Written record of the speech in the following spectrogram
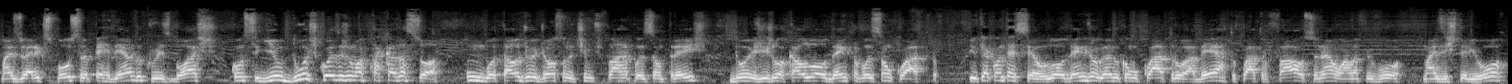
mas o Eric Spoelstra perdendo, Chris Bosh, conseguiu duas coisas numa tacada só. Um, botar o Joe Johnson no time titular na posição 3. Dois, deslocar o Luol para a posição 4. E o que aconteceu? O Lodeng jogando como 4 aberto, 4 falso, né? Um ala pivô mais exterior,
